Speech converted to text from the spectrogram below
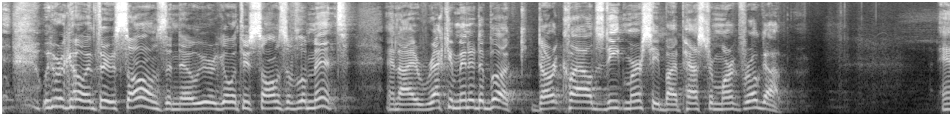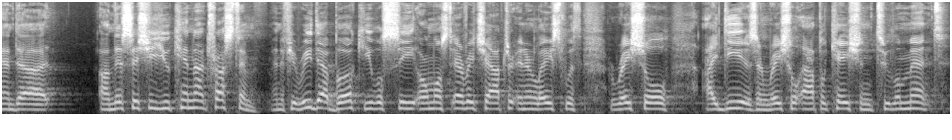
we were going through Psalms, and uh, we were going through Psalms of Lament. And I recommended a book, Dark Clouds, Deep Mercy, by Pastor Mark Vroegop. And uh, on this issue, you cannot trust him. And if you read that book, you will see almost every chapter interlaced with racial ideas and racial application to lament.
